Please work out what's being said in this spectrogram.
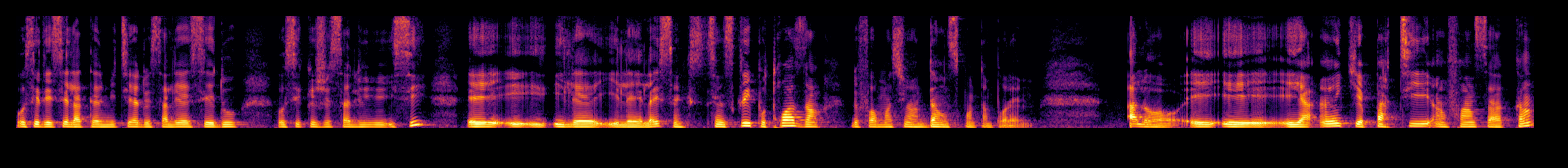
au CDC La Termitière de Salia et Sédou, aussi que je salue ici. Et, il, est, il est là, il s'inscrit pour trois ans de formation en danse contemporaine. Alors, et, il y a un qui est parti en France à Caen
